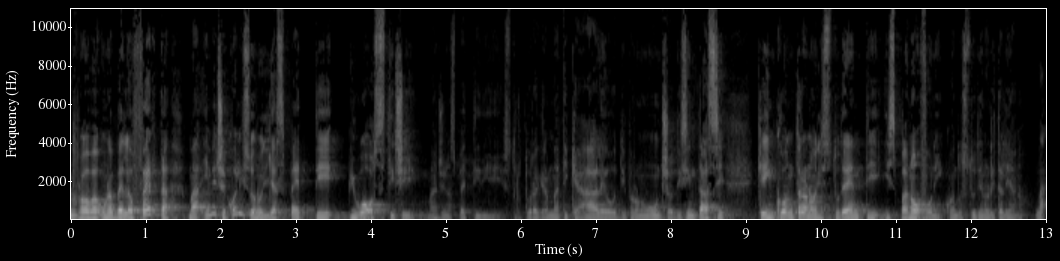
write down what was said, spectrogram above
Trova una bella offerta, ma invece quali sono gli aspetti più ostici, immagino aspetti di struttura grammaticale o di pronuncia o di sintassi, che incontrano gli studenti ispanofoni quando studiano l'italiano? Ma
